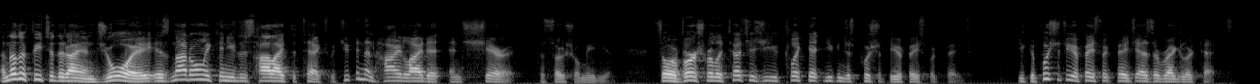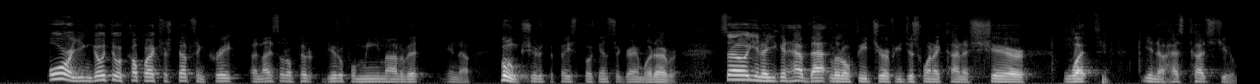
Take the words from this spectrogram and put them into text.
Another feature that I enjoy is not only can you just highlight the text, but you can then highlight it and share it to social media. So a verse really touches you, you click it, you can just push it to your Facebook page. You can push it to your Facebook page as a regular text. Or you can go through a couple extra steps and create a nice little beautiful meme out of it, you know, boom, shoot it to Facebook, Instagram, whatever. So, you know, you can have that little feature if you just want to kind of share what, you know, has touched you.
